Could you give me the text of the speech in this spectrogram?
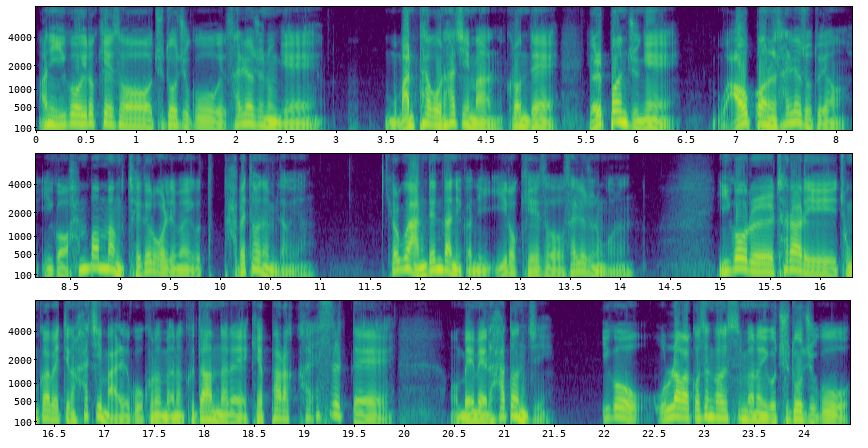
아니 이거 이렇게 해서 주도 주고 살려주는 게 뭐 많다고는 하지만 그런데 10번 중에 9번을 뭐 살려줘도요. 이거 한 번만 제대로 걸리면 이거 다 뱉어냅니다 그냥. 결국에 안 된다니까 이렇게 해서 살려주는 거는. 이거를 차라리 종가 베팅을 하지 말고 그러면은 그 다음 날에 개파락 했을 때 어, 매매를 하던지 이거 올라갈 거 생각했으면은 이거 주도 주고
